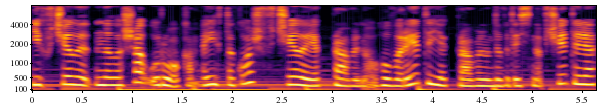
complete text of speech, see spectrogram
їх вчили не лише урокам, а їх також вчили, як правильно говорити, як правильно дивитися на вчителя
